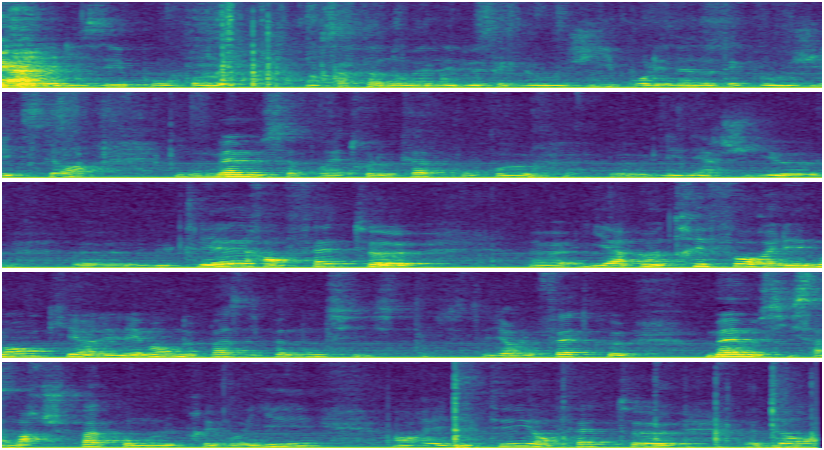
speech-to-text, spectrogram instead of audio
les réaliser pour, dans certains domaines des biotechnologies, pour les nanotechnologies, etc., ou même ça pourrait être le cas pour l'énergie nucléaire, en fait, euh, euh, il y a un très fort élément qui est un élément de pass dependency. C'est-à-dire le fait que même si ça ne marche pas comme on le prévoyait, en réalité, en fait, dans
